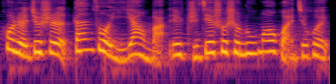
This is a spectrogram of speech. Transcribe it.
或者就是单做一样吧，就直接说是撸猫馆就会。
